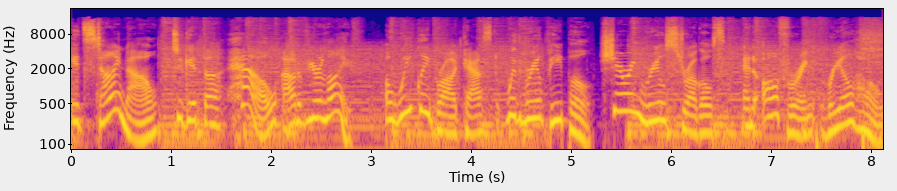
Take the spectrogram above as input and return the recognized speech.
It's time now to get the hell out of your life. A weekly broadcast with real people, sharing real struggles and offering real hope.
